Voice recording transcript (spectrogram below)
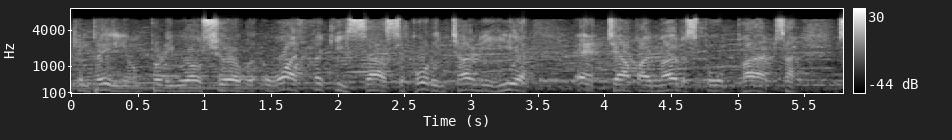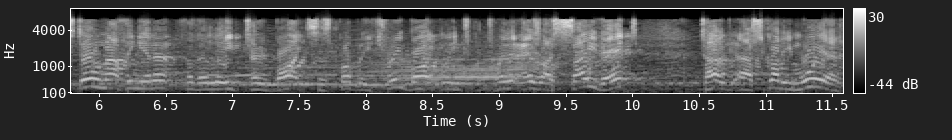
competing, I'm pretty well sure. But the wife Vicky's uh, supporting Tony here at Taupo Motorsport Park. So still nothing in it for the lead two bikes. There's probably three bike lengths between it. As I say that, uh, Scotty Moir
